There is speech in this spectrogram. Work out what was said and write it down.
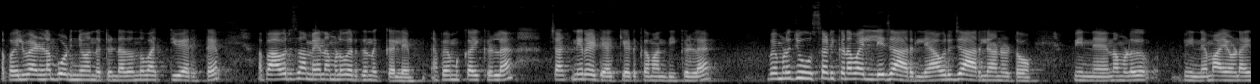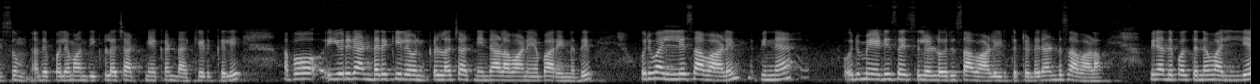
അപ്പോൾ അതിൽ വെള്ളം പൊടിഞ്ഞ് വന്നിട്ടുണ്ട്. അതൊന്ന് വറ്റി വരട്ടെ. അപ്പോൾ ആ ഒരു സമയം നമ്മൾ വെറുതെ നിൽക്കല്ലേ അപ്പോൾ നമുക്ക് അതിലേക്കുള്ള ചട്നി റെഡിയാക്കി എടുക്കാം മന്തിക്കുള്ള. അപ്പോൾ നമ്മൾ ജ്യൂസ് അടിക്കണ വലിയ ജാറില്ല ആ ഒരു ജാറിലാണ് കേട്ടോ പിന്നെ നമ്മൾ പിന്നെ മയോണൈസും അതേപോലെ മന്തിക്കുള്ള ചട്നിയൊക്കെ ഉണ്ടാക്കിയെടുക്കൽ അപ്പോൾ ഈ ഒരു രണ്ടര കിലോയ്ക്കുള്ള ചട്നീന്റെ അളവാണ് ഞാൻ പറയുന്നത് ഒരു വലിയ സവാളയും പിന്നെ ഒരു മീഡിയം സൈസിലുള്ള ഒരു സവാള എടുത്തിട്ടുണ്ട്. രണ്ട് സവാള. പിന്നെ അതേപോലെ തന്നെ വലിയ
